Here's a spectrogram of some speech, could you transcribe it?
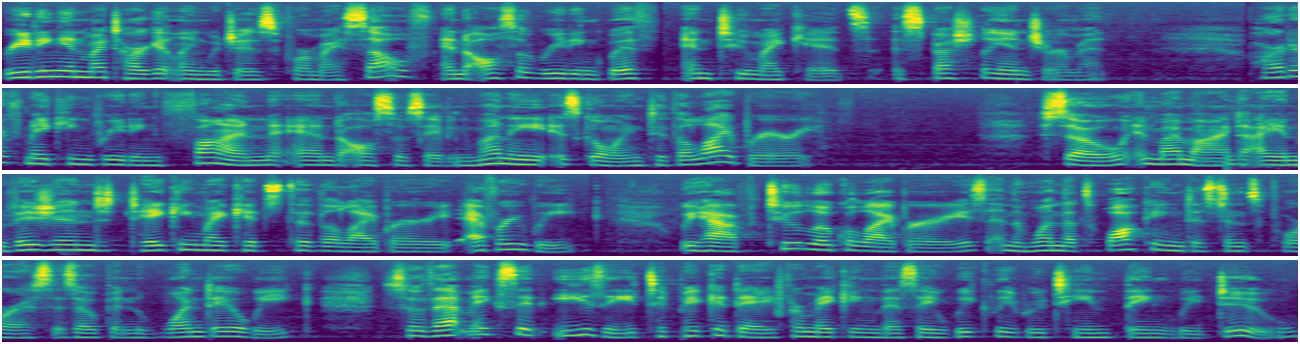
Reading in my target languages for myself and also reading with and to my kids, especially in German. Part of making reading fun and also saving money is going to the library. So, in my mind, I envisioned taking my kids to the library every week, we have two local libraries, and the one that's walking distance for us is open one day a week, so that makes it easy to pick a day for making this a weekly routine thing we do.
